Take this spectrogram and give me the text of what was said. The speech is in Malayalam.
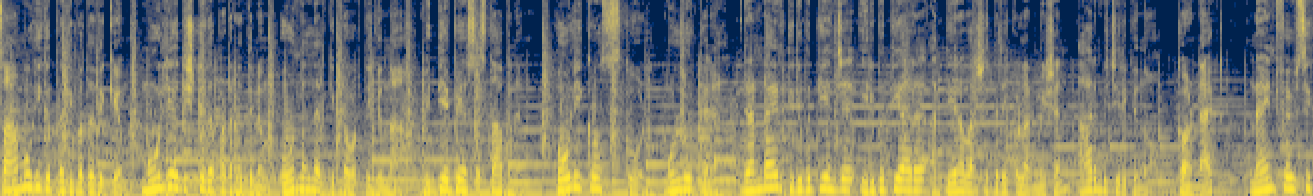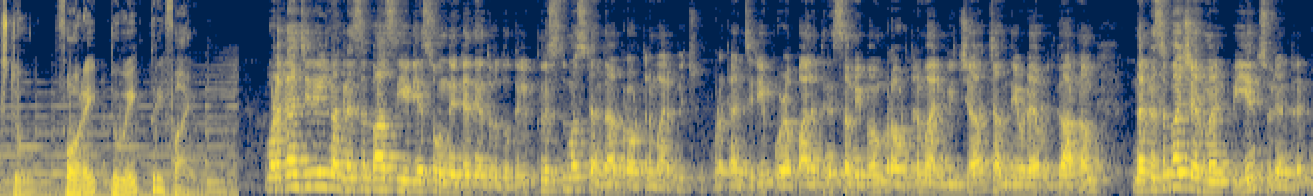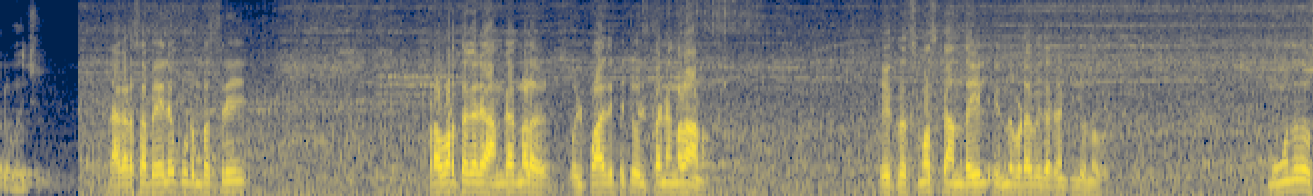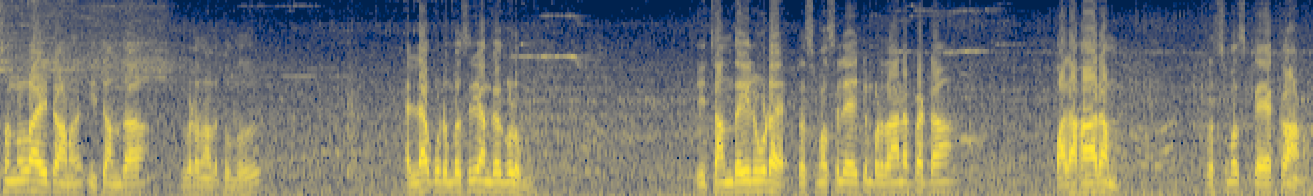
സാമൂഹിക പ്രതിബദ്ധതയ്ക്കും മൂല്യാധിഷ്ഠിത പഠനത്തിനും ഊന്നൽ നൽകി പ്രവർത്തിക്കുന്ന വിദ്യാഭ്യാസ സ്ഥാപനം ഹോളി ക്രോസ് സ്കൂൾ മുള്ളൂർക്കര. രണ്ടായിരത്തി ഇരുപത്തിയഞ്ച് ഇരുപത്തിയാറ് അധ്യയന വർഷത്തിലേക്കുള്ള അഡ്മിഷൻ ആരംഭിച്ചിരിക്കുന്നു. Contact nine five six two four eight two eight three five. വടക്കാഞ്ചേരിയിൽ നഗരസഭ സി ഡി എസ് ഒന്നിന്റെ നേതൃത്വത്തിൽ ക്രിസ്തുമസ് ചന്ത പ്രവർത്തനം ആരംഭിച്ചു. വടക്കാഞ്ചേരി പുഴപ്പാലത്തിന് സമീപം പ്രവർത്തനം ആരംഭിച്ച ചന്തയുടെ ഉദ്ഘാടനം നഗരസഭാ ചെയർമാൻ പി എൻ സുരേന്ദ്രൻ നിർവഹിച്ചു. നഗരസഭയിലെ കുടുംബശ്രീ പ്രവർത്തകർ അംഗങ്ങൾ ഉൽപ്പാദിപ്പിച്ച ഉൽപ്പന്നങ്ങളാണ് ഈ ക്രിസ്മസ് ചന്തയിൽ ഇന്നിവിടെ വിതരണം ചെയ്യുന്നത്. മൂന്ന് ദിവസങ്ങളിലായിട്ടാണ് ഈ ചന്ത ഇവിടെ നടത്തുന്നത്. എല്ലാ കുടുംബശ്രീ അംഗങ്ങളും ഈ ചന്തയിലൂടെ ക്രിസ്മസിലെ ഏറ്റവും പ്രധാനപ്പെട്ട പലഹാരം ക്രിസ്മസ് കേക്കാണ്.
